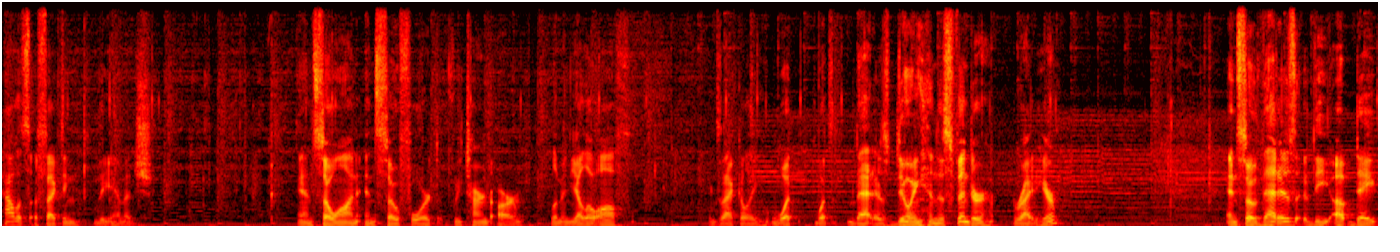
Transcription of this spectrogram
how it's affecting the image, and so on and so forth. If we turned our lemon yellow off, exactly what, what that is doing in this fender right here. And so that is the update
